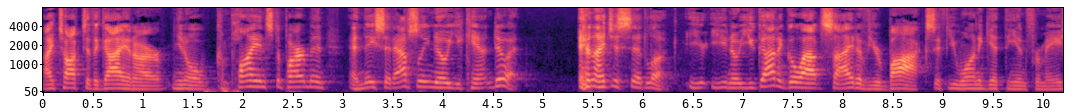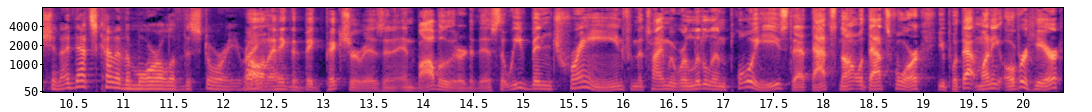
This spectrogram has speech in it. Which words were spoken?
I talked to the guy in our, you know, compliance department and they said, absolutely no, you can't do it. And I just said, look, you, you know, you got to go outside of your box if you want to get the information. And that's kind of the moral of the story, right? Well, and I think the big picture is, and, and Bob alluded to this, that we've been trained from the time we were little employees that that's not what that's for. You put that money over here,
